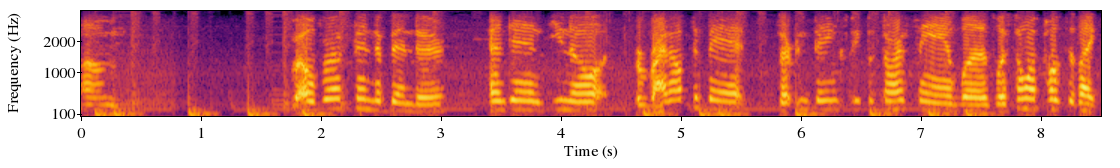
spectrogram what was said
Um, over a fender bender. And then, you know, right off the bat, certain things people started saying was when someone posted like,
